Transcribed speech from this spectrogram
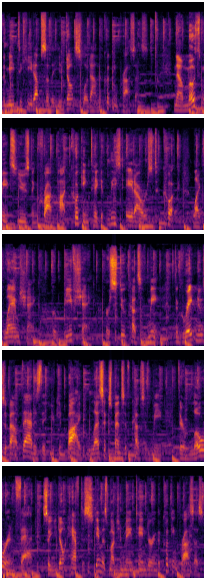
the meat to heat up so that you don't slow down the cooking process. Now most meats used in crock pot cooking take at least 8 hours to cook, like lamb shank or beef shank or stew cuts of meat. The great news about that is that you can buy less expensive cuts of meat. They're lower in fat, so you don't have to skim as much and maintain during the cooking process,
